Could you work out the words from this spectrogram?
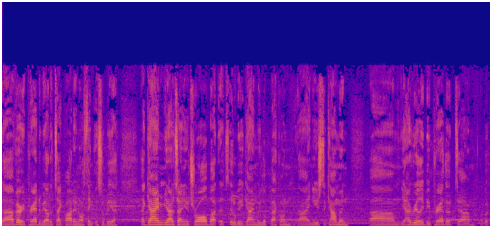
uh, very proud to be able to take part in. I think this will be a, a game, you know, it's only a trial, but it'll be a game we look back on uh, in years to come and, um, you know, really be proud that um, I got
